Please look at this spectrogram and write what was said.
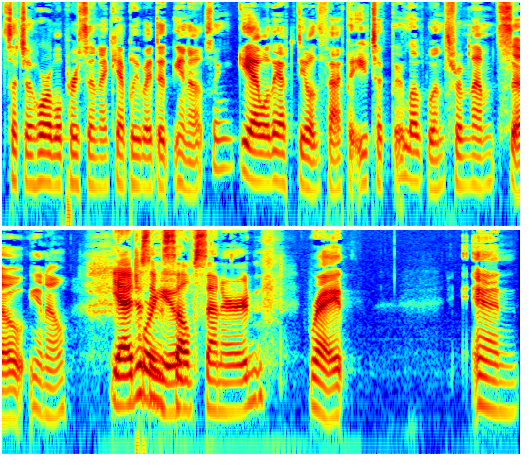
such a horrible person. I can't believe I did, you know, it's like, yeah, well, they have to deal with the fact that you took their loved ones from them. So, you know, Yeah, it just Poor seems you. self centered. right. And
